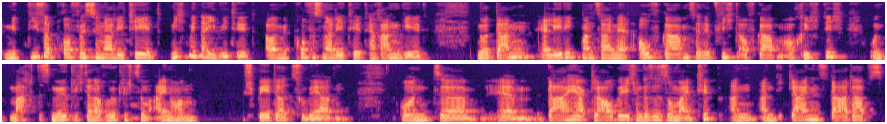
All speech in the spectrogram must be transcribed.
mit dieser Professionalität, nicht mit Naivität, aber mit Professionalität herangeht, nur dann erledigt man seine Aufgaben, seine Pflichtaufgaben auch richtig und macht es möglich, dann auch wirklich zum Einhorn später zu werden. Und äh, ähm, daher glaube ich, und das ist so mein Tipp an, an die kleinen Startups,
